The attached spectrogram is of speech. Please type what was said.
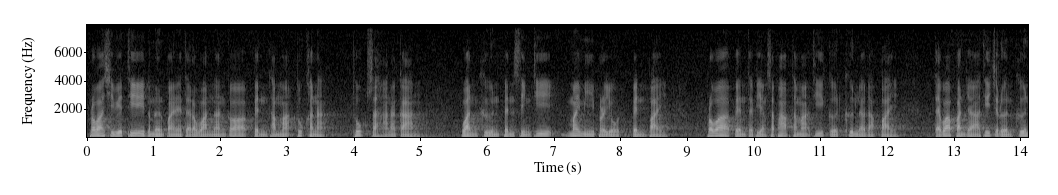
เพราะว่าชีวิตที่ดำเนินไปในแต่ละวันนั้นก็เป็นธรรมะทุกขณะทุกสถานการณ์ วันคืนเป็นสิ่งที่ไม่มีประโยชน์เป็นไป เพราะว่าเป็นแต่เพียงสภาพธรรมะที่เกิดขึ้นแล้วดับไป แต่ว่าปัญญาที่เจริญขึ้น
